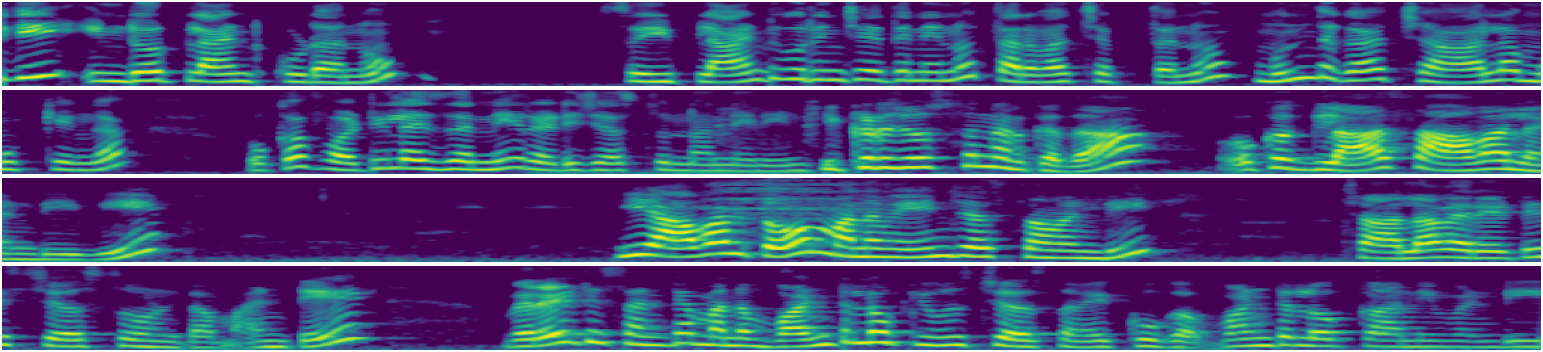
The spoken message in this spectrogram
ఇది ఇండోర్ ప్లాంట్ కూడాను. సో ఈ ప్లాంట్ గురించి అయితే నేను తర్వాత చెప్తాను. ముందుగా చాలా ముఖ్యంగా ఒక ఫర్టిలైజర్ని రెడీ చేస్తున్నాను నేను. ఇక్కడ చూస్తున్నారు కదా ఒక గ్లాస్ ఆవాలండి ఇవి. ఈ ఆవాలతో మనం ఏం చేస్తామండి? చాలా వెరైటీస్ చేస్తూ ఉంటాం. అంటే వెరైటీస్ అంటే మనం వంటలోకి యూజ్ చేస్తాం ఎక్కువగా. వంటలోకి కానివ్వండి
